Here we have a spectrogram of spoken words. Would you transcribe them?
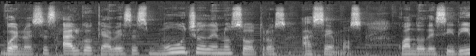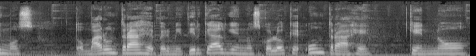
Bueno, eso es algo que a veces muchos de nosotros hacemos cuando decidimos tomar un traje, permitir que alguien nos coloque un traje que no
